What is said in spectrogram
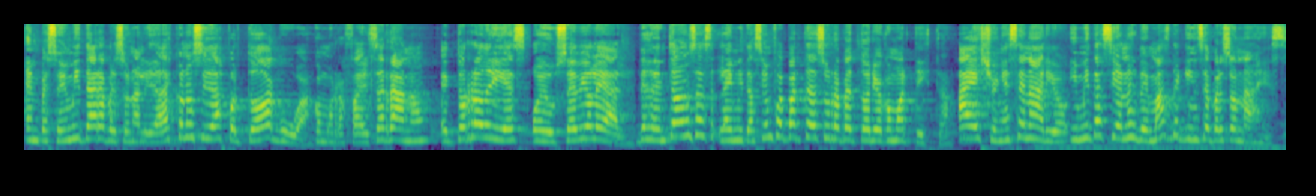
empezó a imitar a personalidades conocidas por toda Cuba, como Rafael Serrano, Héctor Rodríguez o Eusebio Leal. Desde entonces, la imitación fue parte de su repertorio como artista. Ha hecho en escenario imitaciones de más de 15 personajes.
